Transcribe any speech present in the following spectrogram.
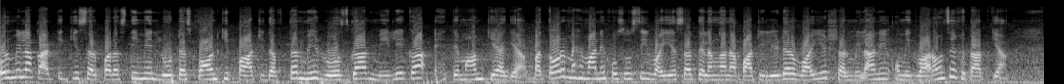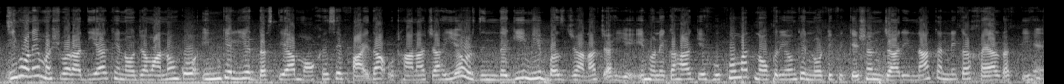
उर्मिला कार्तिक की सरपरस्ती में लोटस पॉन्ड की पार्टी दफ्तर में रोज़गार मेले का अहतमाम किया गया। बतौर मेहमान खसूसी Y S R Telangana party leader Y S Sharmila ने उम्मीदवारों से खिताब किया। इन्होंने मशवरा दिया कि नौजवानों को इनके लिए दस्तियाब मौके से फ़ायदा उठाना चाहिए और ज़िंदगी में बस जाना चाहिए। इन्होंने कहा कि हुकूमत नौकरियों के नोटिफिकेशन जारी ना करने का ख्याल रखती है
